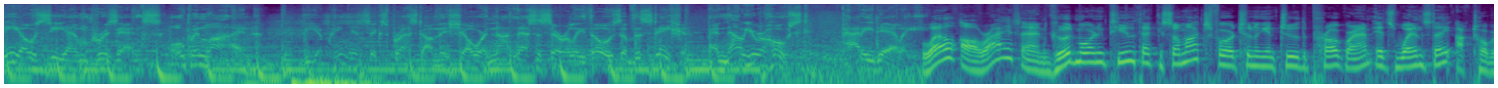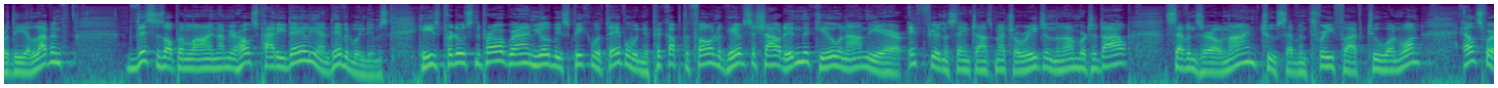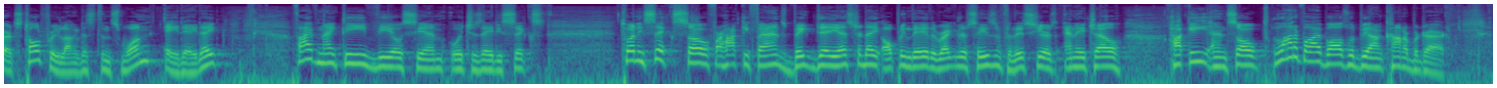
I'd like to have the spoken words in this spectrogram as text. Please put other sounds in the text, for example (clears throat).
VOCM presents Open Line. The opinions expressed on this show are not necessarily those of the station. And now your host, Paddy Daly. Well, all right, and good morning to you. Thank you so much for tuning into the program. It's Wednesday, October the 11th. This is Open Line. I'm your host, Paddy Daly, and David Williams. He's producing the program. You'll be speaking with David when you pick up the phone and give us a shout in the queue and on the air. If you're in the St. John's Metro region, the number to dial 709 273 5211. Elsewhere, it's toll free long distance 1 888 590 VOCM, which is 86. 26. So for hockey fans, big day yesterday, opening day of the regular season for this year's NHL hockey. And so a lot of eyeballs would be on Connor Bedard,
